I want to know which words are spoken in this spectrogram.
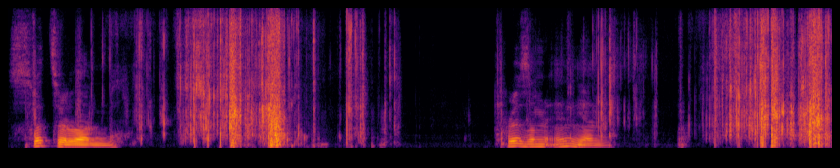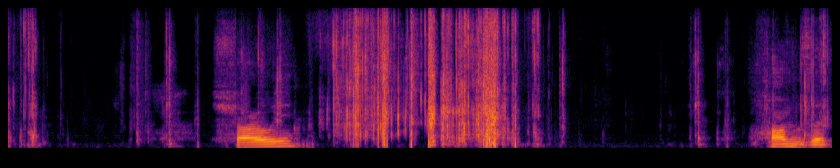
Switzerland. Prizm Indian. Charlie. Hamsik.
